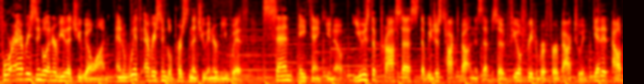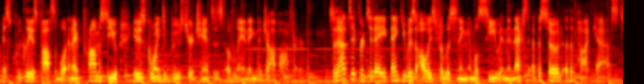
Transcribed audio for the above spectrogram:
for every single interview that you go on and with every single person that you interview with, send a thank you note. Use the process that we just talked about in this episode. Feel free to refer back to it. Get it out as quickly as possible. And I promise you, it is going to boost your chances of landing the job offer. So that's it for today. Thank you as always for listening, and we'll see you in the next episode of the podcast.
